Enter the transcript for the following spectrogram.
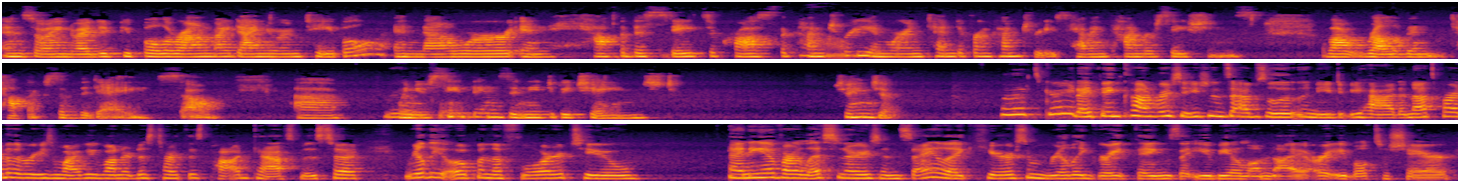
And so I invited people around my dining room table, and now we're in half of the states across the country, and we're in 10 different countries having conversations about relevant topics of the day. So uh, when you cool. see things that need to be changed, change it. Well, that's great. I think conversations absolutely need to be had. And that's part of the reason why we wanted to start this podcast was to really open the floor to any of our listeners and say like here are some really great things that ub alumni are able to share.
